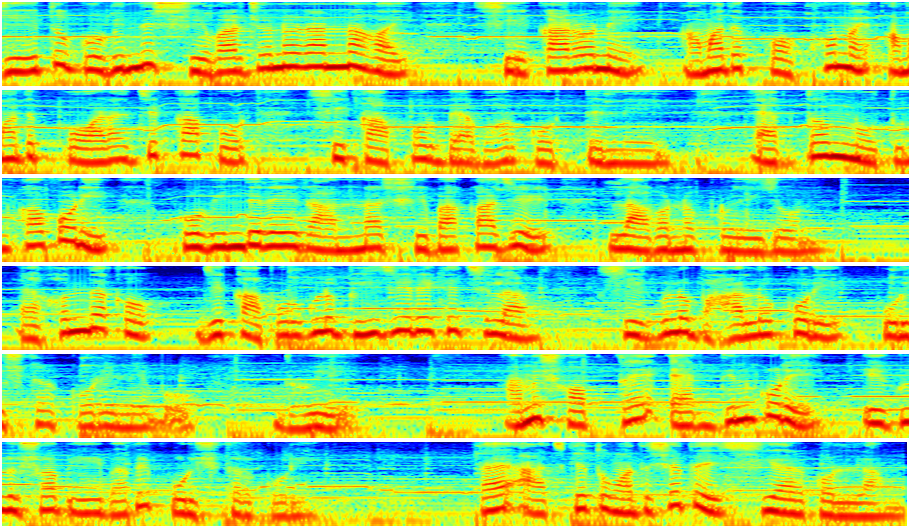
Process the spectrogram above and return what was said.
যেহেতু গোবিন্দের সেবার জন্য রান্না হয়, সে কারণে আমাদের কখনোই আমাদের পরার যে কাপড়, সে কাপড় ব্যবহার করতে নেই। একদম নতুন কাপড়ই গোবিন্দের এই রান্নার সেবা কাজে লাগানো প্রয়োজন। এখন দেখো যে কাপড়গুলো ভিজিয়ে রেখেছিলাম সেগুলো ভালো করে পরিষ্কার করে নেব, ধুয়ে। আমি সপ্তাহে একদিন করে এগুলো সব এইভাবে পরিষ্কার করি। তাই আজকে তোমাদের সাথে শেয়ার করলাম।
